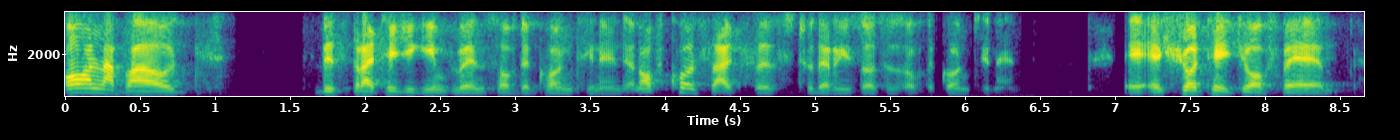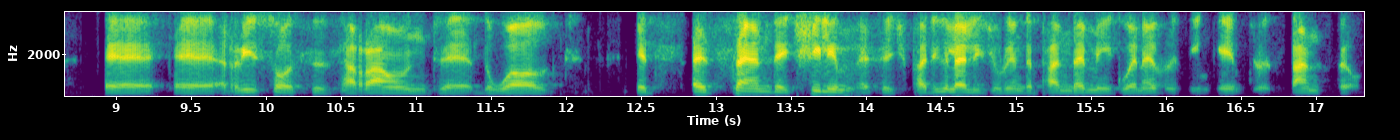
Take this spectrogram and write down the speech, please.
all about the strategic influence of the continent and, of course, access to the resources of the continent. A, shortage of uh, uh, uh, resources around uh, the world. It's, it sent a chilling message, particularly during the pandemic when everything came to a standstill.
